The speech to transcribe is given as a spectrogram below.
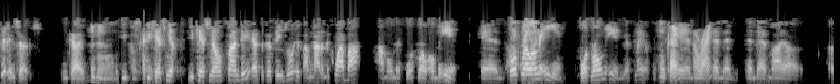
sit in church. Okay. Mm-hmm. You, Okay. you catch me you catch me on Sunday at the cathedral. If I'm not in the choir box, I'm on that fourth row on the end. And uh, Fourth row on the end. fourth row on the end, yes ma'am. Okay. And All right. and and and that my uh, uh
